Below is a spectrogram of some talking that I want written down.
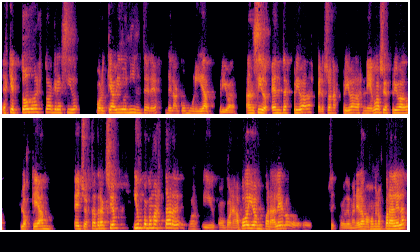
es que todo esto ha crecido porque ha habido un interés de la comunidad privada. Han sido entes privadas, personas privadas, negocios privados, los que han hecho esta atracción y un poco más tarde, y, o con apoyo en paralelo, o, de manera más o menos paralela,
